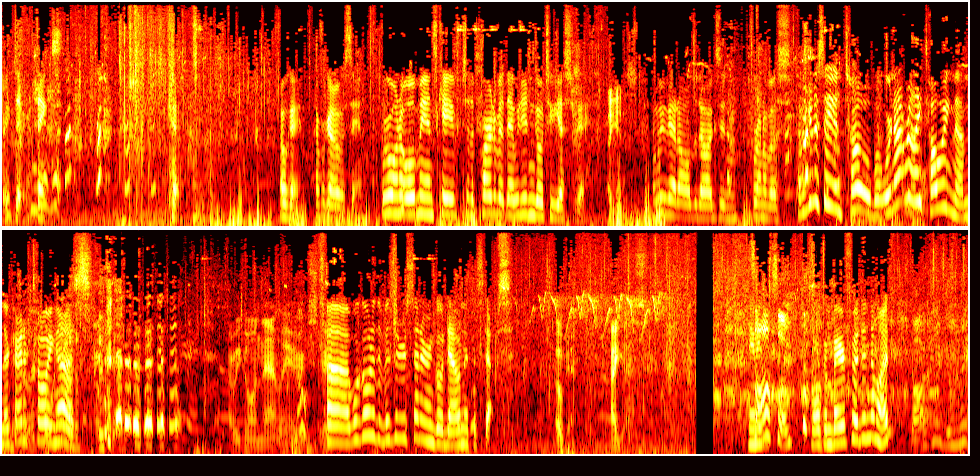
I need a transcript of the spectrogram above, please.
Right there. Thanks. Okay. Okay, I forgot what I was saying. We're going to Old Man's Cave to the part of it that we didn't go to yesterday. I guess. And we've got all the dogs in front of us. I was gonna say in tow, but we're not really towing them. They're kind of towing us. Are we going that way or straight? uh, we'll go to the visitor center and go down at the steps. okay. I guess. And Awesome. Walking barefoot in the mud. Dogs are doing it,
